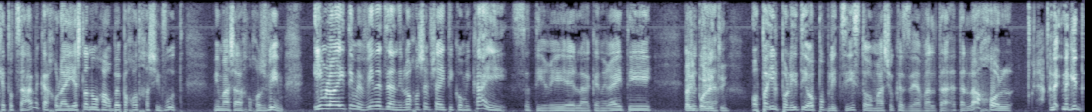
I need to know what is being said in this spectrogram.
כתוצאה מכך אולי יש לנו הרבה פחות חשיבות ממה שאנחנו חושבים. אם לא הייתי מבין את זה, אני לא חושב שהייתי קומיקאי סאטירי, אלא כנראה הייתי... פעיל יודע, פוליטי. או פעיל פוליטי או פובליציסט או משהו כזה, אבל אתה, אתה לא יכול... נ, נגיד,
